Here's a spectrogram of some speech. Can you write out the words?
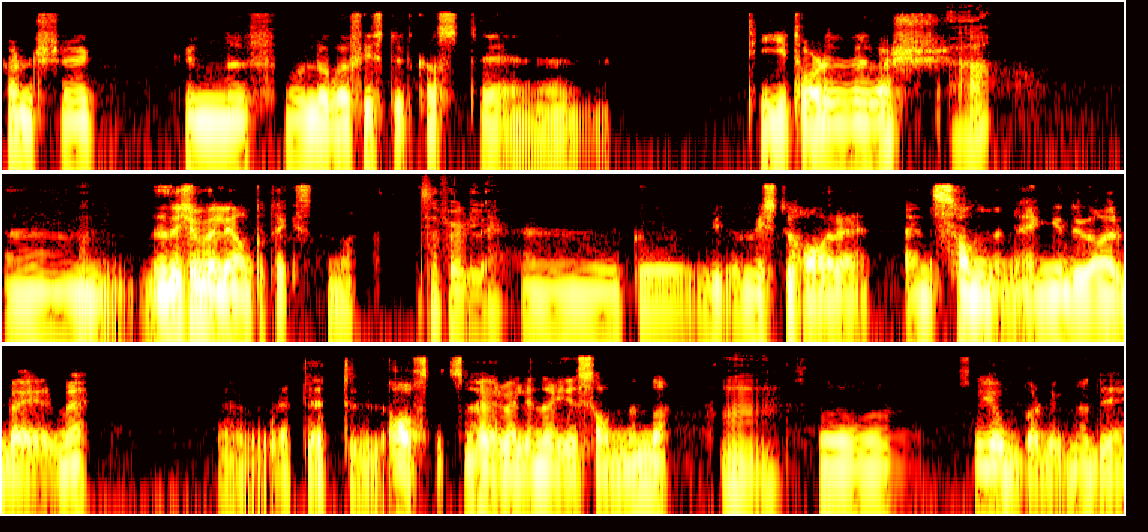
kanskje kunne få lage førsteutkast til 10-12 vers. Ja, Eh, Men det kommer veldig an på teksten. da. selvfølgelig. Eh, Hvis du har en- en sammenheng du arbeider med, eh, et, et avsnitt som hører veldig nøye sammen, da, Mm. så, så jobber du med det.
